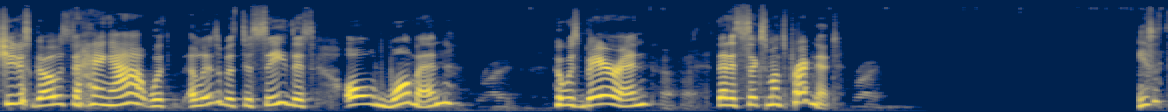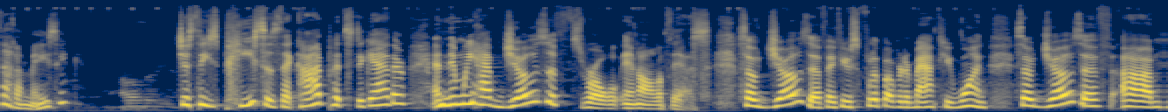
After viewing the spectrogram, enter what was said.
She just goes to hang out with Elizabeth to see this old woman right. who was barren that is six months pregnant. Isn't that amazing? Just these pieces that God puts together. And then we have Joseph's role in all of this. So, Joseph, if you flip over to Matthew 1, so Joseph, um,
